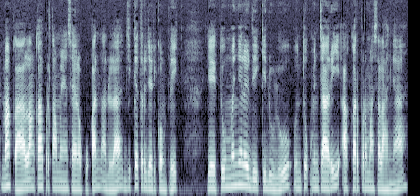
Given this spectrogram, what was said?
Maka langkah pertama yang saya lakukan adalah jika terjadi konflik, yaitu menyelidiki dulu untuk mencari akar permasalahannya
